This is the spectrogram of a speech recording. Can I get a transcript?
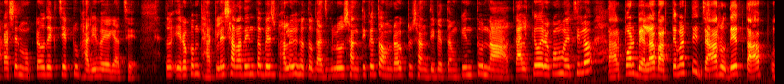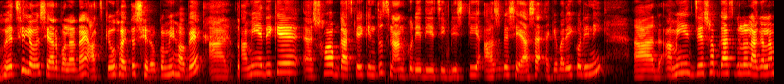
আকাশের মুখটাও দেখছি একটু ভারী হয়ে গেছে। তো এরকম থাকলে সারাদিন তো বেশ ভালোই হতো, গাছগুলোও শান্তি পেতো, আমরাও একটু শান্তি পেতাম। কিন্তু না, কালকেও এরকম হয়েছিল। তারপর বেলা বাড়তে বাড়তে যা রোদের তাপ হয়েছিল, সে আর বলা নাই, আজকেও হয়তো সেরকমই হবে। আর আমি এদিকে সব গাছকেই কিন্তু স্নান করিয়ে দিয়েছি। বৃষ্টি আসবে সে আশা একেবারেই করিনি। আর আমি যেসব গাছগুলো লাগালাম,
